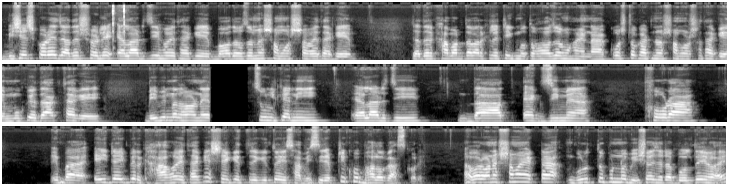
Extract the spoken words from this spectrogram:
বিশেষ করে যাদের শরীরে অ্যালার্জি হয়ে থাকে বদ হজমের সমস্যা হয়ে থাকে যাদের খাবার দাবার খেলে ঠিকমতো হজম হয় না কোষ্ঠকাঠিন্যর সমস্যা থাকে, মুখে দাগ থাকে, বিভিন্ন ধরনের চুলকানি, অ্যালার্জি, দাঁত, একজিমা, ফোড়া বা এই টাইপের ঘা হয়ে থাকে, সেক্ষেত্রে কিন্তু এই সাবি সিরাপটি খুব ভালো কাজ করে। আবার অনেক সময় একটা গুরুত্বপূর্ণ বিষয় যেটা বলতেই হয়,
